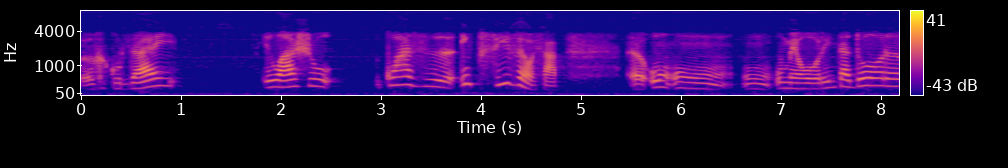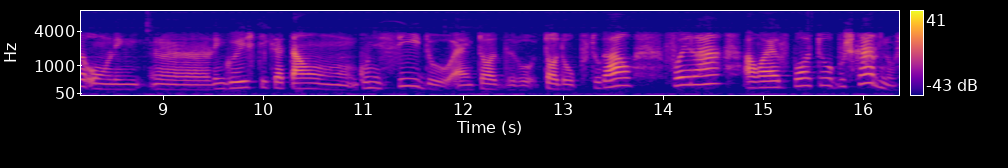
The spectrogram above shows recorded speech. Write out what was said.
recordei, eu acho quase impossível, sabe? Uh, um, um, o meu orientador, um uh, linguística tão conhecido em todo, todo o Portugal, foi lá ao aeroporto buscar-nos.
